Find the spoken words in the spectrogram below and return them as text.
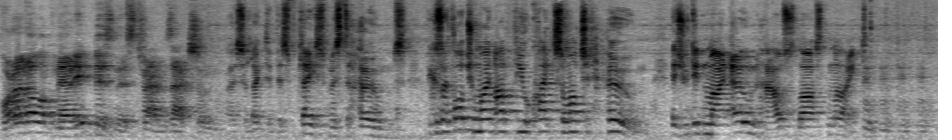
for an ordinary business transaction. I selected this place, Mr. Holmes, because I thought you might not feel quite so much at home as you did in my own house last night.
